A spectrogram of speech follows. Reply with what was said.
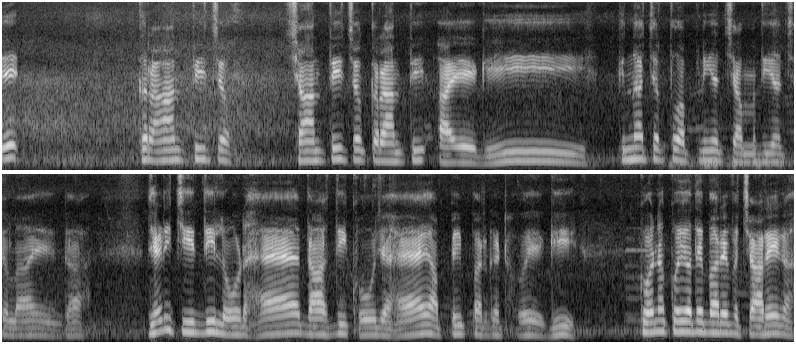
ਇਹ ਕ੍ਰਾਂਤੀ ਚ, ਸ਼ਾਂਤੀ ਚ ਕ੍ਰਾਂਤੀ ਆਏਗੀ। ਕਿੰਨਾ ਚਿਰ ਤੂੰ ਆਪਣੀਆਂ ਚੰਮਦੀਆਂ ਚਲਾਏਗਾ? ਜਿਹੜੀ ਚੀਜ਼ ਦੀ ਲੋੜ ਹੈ, ਦਾਸ ਦੀ ਖੋਜ ਹੈ, ਆਪੇ ਹੀ ਪ੍ਰਗਟ ਹੋਏਗੀ। ਕੋਈ ਨਾ ਕੋਈ ਉਹਦੇ ਬਾਰੇ ਵਿਚਾਰੇਗਾ,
